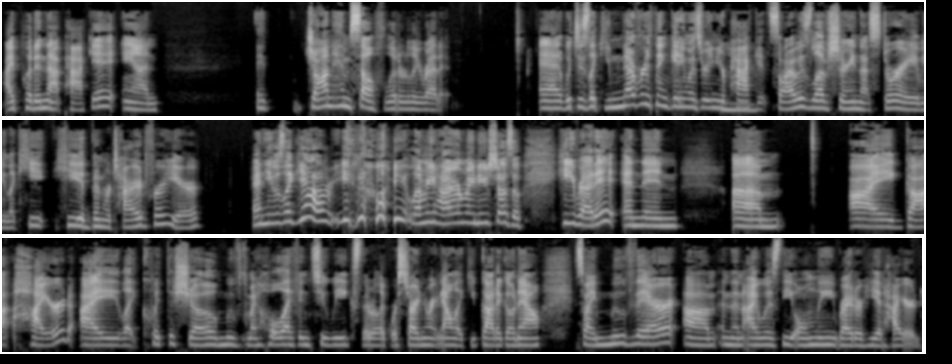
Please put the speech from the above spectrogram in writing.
I put in that packet, and it Jon himself literally read it and which is like you never think anyone's reading your packet. So I always love sharing that story. I mean, like he he had been retired for a year, and he was like, "Yeah, you know, let me let me hire my new show." So he read it, and then um, I got hired. I like quit the show, moved my whole life in two weeks. They were like, "We're starting right now. Like, you got to go now." So I moved there, um, and then I was the only writer he had hired.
